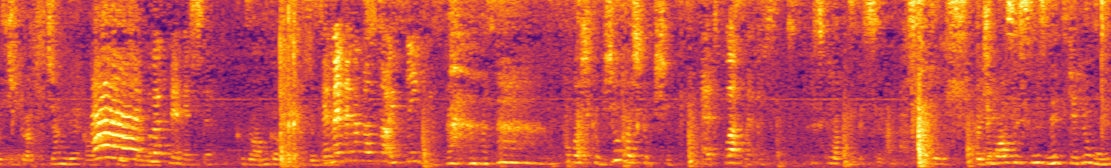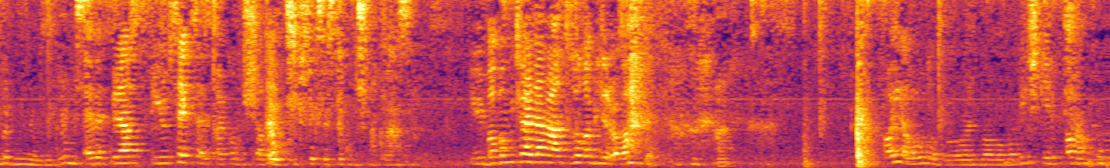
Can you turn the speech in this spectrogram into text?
azıcık atacağım ve Ha kulak memesi. Kıvamı gayet güzel. Mehmet Emin nasıl ait değil mi? Bu başka bir şey, o başka bir şey. Evet kulak memesi. Biz kulak memesinden bahsediyoruz. Acaba sesimiz net geliyor mu onu da bilmiyorum biliyor musun? Evet biraz yüksek sesle konuşalım. Evet, yüksek sesle konuşmak lazım. Ee, Babam içeriden rahatsız olabilir ama. Hala oğlum galiba babam hiç gelip almıyor.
